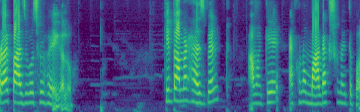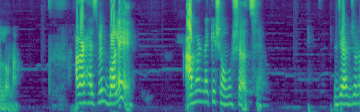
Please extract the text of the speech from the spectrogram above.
প্রায় পাঁচ বছর হয়ে গেল। কিন্তু আমার হাজব্যান্ড আমাকে এখনও মা ডাক শোনাইতে পারল না। আমার হাজব্যান্ড বলে, আমার নাকি সমস্যা আছে, যার জন্য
